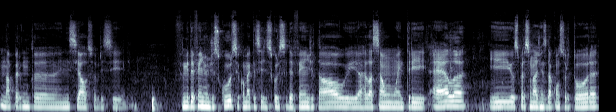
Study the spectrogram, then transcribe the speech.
na pergunta inicial sobre se o filme defende um discurso e como é que esse discurso se defende e tal, e a relação entre ela e os personagens da construtora,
